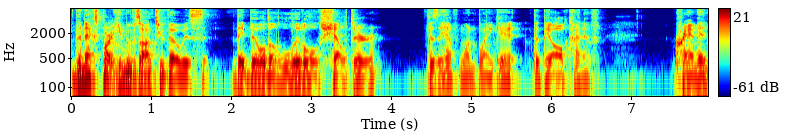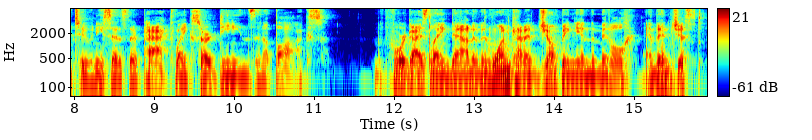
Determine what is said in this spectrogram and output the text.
the next part he moves on to though is they build a little shelter because they have one blanket that they all kind of cram into and he says they're packed like sardines in a box. Four guys laying down and then one kind of jumping in the middle and then just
